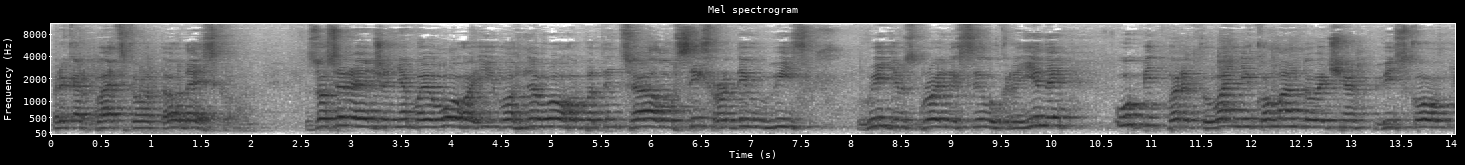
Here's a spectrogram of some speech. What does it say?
Прикарпатського та Одеського. Зосередження бойового і вогневого потенціалу всіх родів військ, видів Збройних сил України у підпорядкуванні командувача військов,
